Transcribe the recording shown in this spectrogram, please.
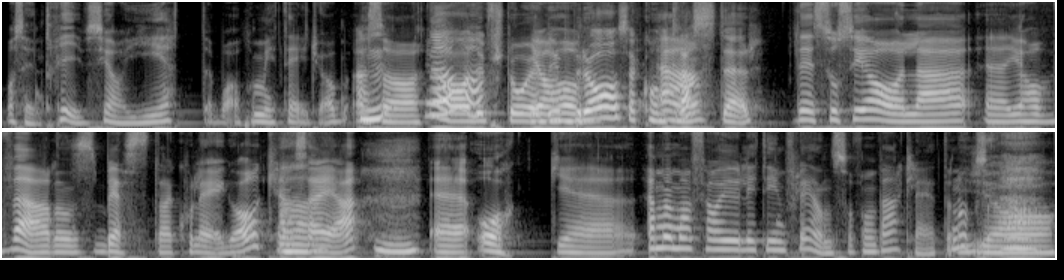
Och sen trivs jag jättebra på mitt dayjob. Alltså, ja, det förstår jag. Jag Det är bra så här, kontraster. det sociala, eh, jag har världens bästa kollegor kan jag Ja. säga. Mm. Eh, och eh, ja, men man får ju lite influenser från verkligheten också. Ja.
